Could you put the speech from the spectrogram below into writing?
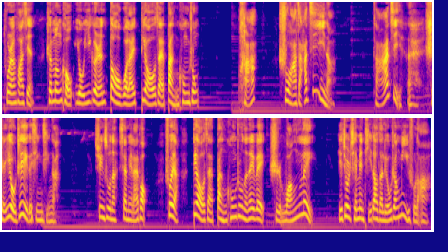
突然发现。城门口有一个人倒过来吊在半空中，哈，耍杂技呢？杂技？哎，谁有这个心情啊？迅速呢，下面来报说呀，吊在半空中的那位是王累，也就是前面提到的刘璋秘书了啊。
